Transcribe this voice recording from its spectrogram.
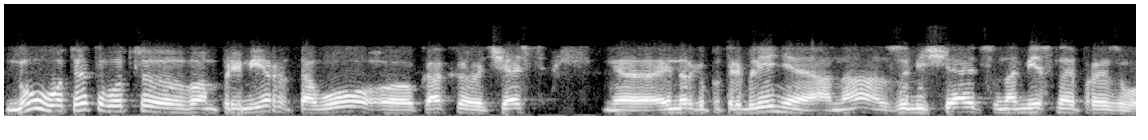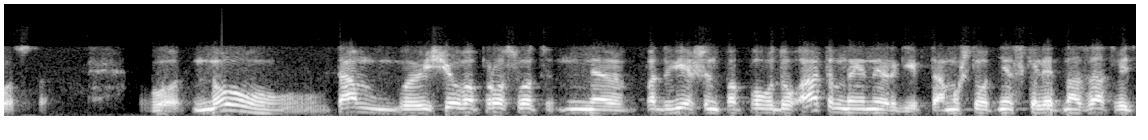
Ну вот это вот э, вам пример того, э, как часть Э, энергопотребления, она замещается на местное производство. Вот. Ну, там еще вопрос вот э, подвешен по поводу атомной энергии, потому что вот несколько лет назад ведь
